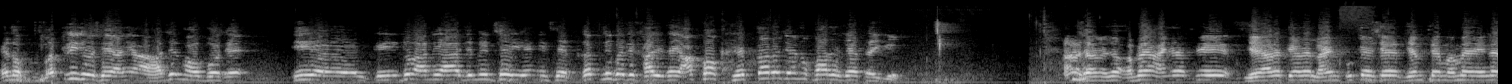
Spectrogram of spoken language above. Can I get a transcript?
એનો ભત્રીજો છે અહીંયા હાજરમાં ઊભો છે. એ જો આની આ જમીન છે એની છે. કેટલી બધી ખાલી થઈ. આખો ખેતર જ એનું ખારું છે થઈ ગયું. હા સર અમે અહીંયાથી જયારે ત્યારે લાઈન ફૂટે છે જેમ તેમ અમે એને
